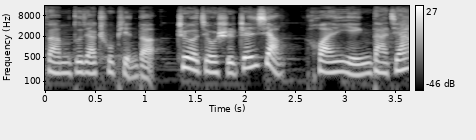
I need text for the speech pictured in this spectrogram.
FM 独家出品的《这就是真相》，欢迎大家。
